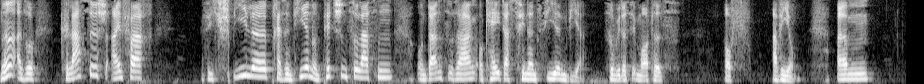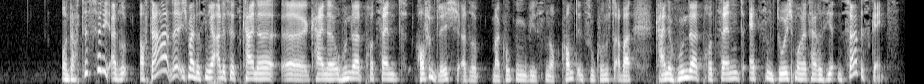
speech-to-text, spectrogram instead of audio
Ne? Also klassisch einfach sich Spiele präsentieren und pitchen zu lassen und dann zu sagen, okay, das finanzieren wir, so wie das Immortals auf Avium. Ähm, und auch das finde ich, also auch da, ne, ich meine, das sind ja alles jetzt keine, äh, keine 100 Prozent, hoffentlich, also mal gucken, wie es noch kommt in Zukunft, aber keine 100 Prozent ätzend durchmonetarisierten Service-Games.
